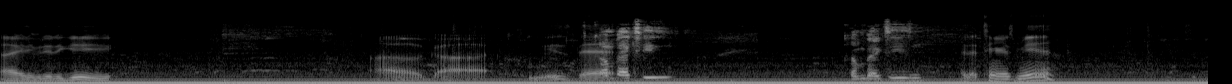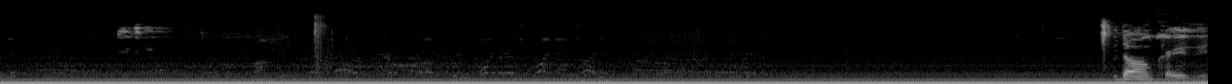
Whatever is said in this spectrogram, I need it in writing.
I ain't even in the game. Oh god. Who is that? Comeback season. Comeback season. Is that Terrence Mann? Dom crazy.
